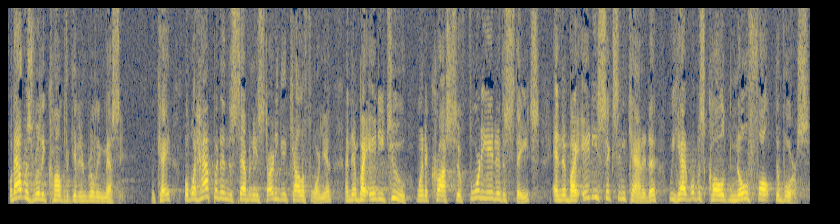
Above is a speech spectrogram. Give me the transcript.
Well, that was really complicated and really messy. Okay? But what happened in the 70s, starting in California, and then by 82, went across to 48 of the states, and then by 86 in Canada, we had what was called no fault divorce.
